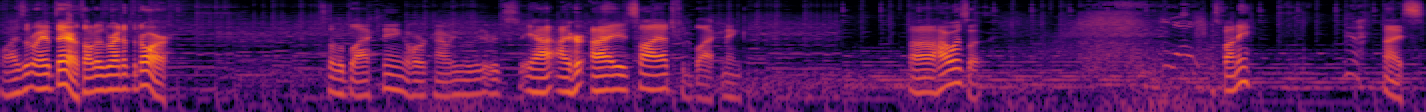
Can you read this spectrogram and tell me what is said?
Why is it way up there? I thought it was right at the door. So the Blackening, a horror comedy movie. It's, yeah, I heard. I saw ads for the Blackening. Uh, how is it? It's funny. Nice.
